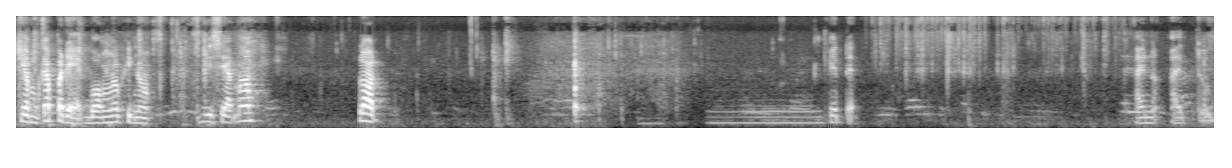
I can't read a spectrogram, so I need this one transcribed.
เกี่ยมกับประแดกบองเนาะพี่น้องดีแสบเอาหลอด get that I know I took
